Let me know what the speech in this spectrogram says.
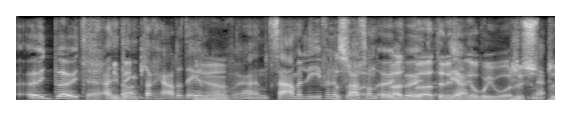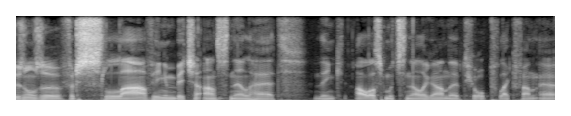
uitbuiten. En dan- denk- daar gaat het eigenlijk Ja. over. Hè? En samenleven in plaats waar. van uitbuiten. Uitbuiten is Ja. een heel goed woord. Plus, Ja. plus onze verslaving een beetje aan snelheid. Ik denk, alles moet snel gaan. Dat heb je op vlak van, eh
